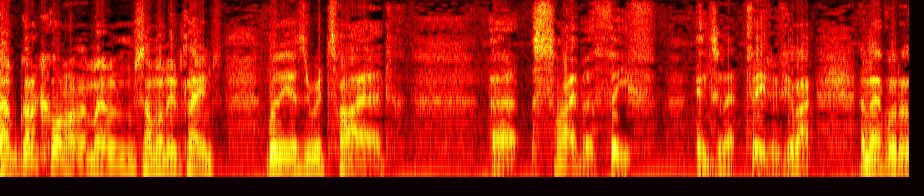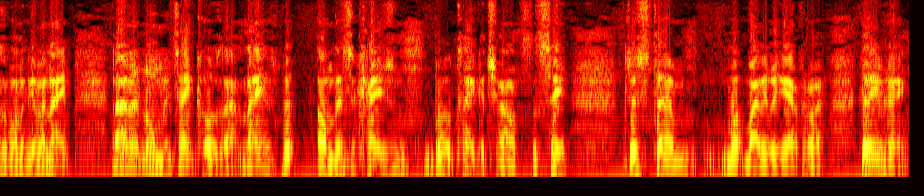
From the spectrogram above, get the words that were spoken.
I've got a call on at the moment from someone who claims that he is a retired uh, cyber thief, internet thief, if you like, and therefore doesn't want to give a name. And I don't normally take calls out names, but on this occasion we'll take a chance and see just um, what value we get from it. Good evening.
